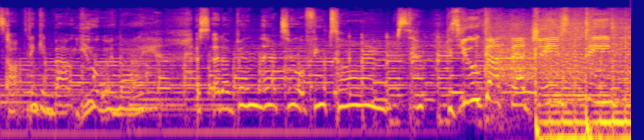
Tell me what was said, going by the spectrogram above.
can't stop thinking about you and I. I said I've been there too a few times. Cause you got that James Dean.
